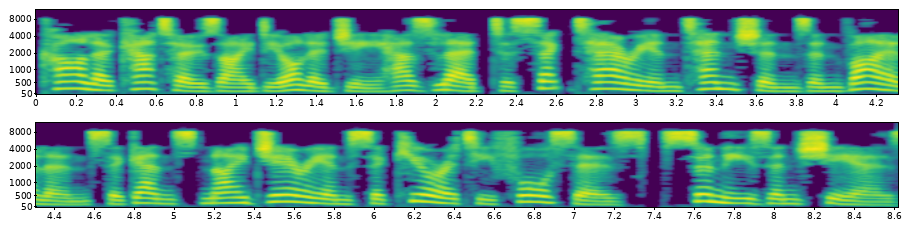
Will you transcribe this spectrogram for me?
Kala Kato's ideology has led to sectarian tensions and violence against Nigerian security forces, Sunnis and Shias.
